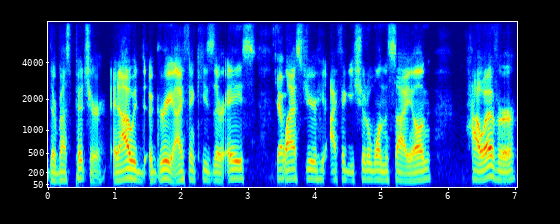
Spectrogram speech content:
their best pitcher. And I would agree. I think he's their ace. Yep. Last year, I think he should have won the Cy Young. However,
